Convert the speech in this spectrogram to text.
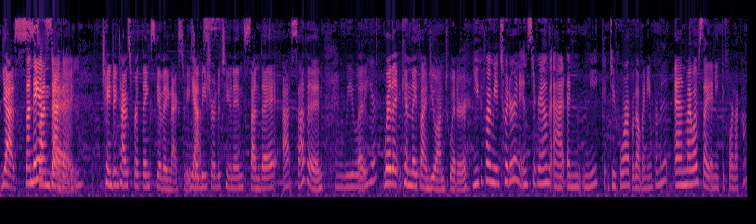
Yes, Sunday at 7. Changing times for Thanksgiving next week, so be sure to tune in Sunday at seven. We will But be here. Where they, can they find you on Twitter? You can find me on Twitter and Instagram at Anique Dufour. I forgot my name for a minute. And my website, aniquedufour.com.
